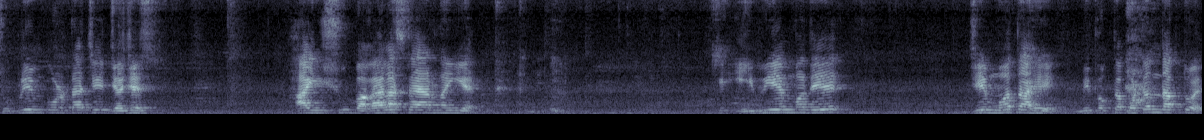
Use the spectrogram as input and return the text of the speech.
सुप्रीम कोर्टाचे जजेस हा इश्यू बघायलाच तयार नाही आहे की ईव्हीएममध्ये जे मत आहे मी फक्त बटन दाबतोय.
